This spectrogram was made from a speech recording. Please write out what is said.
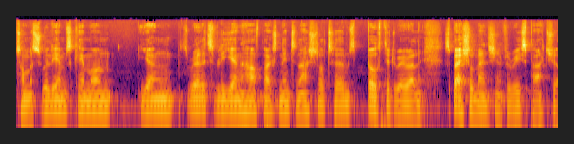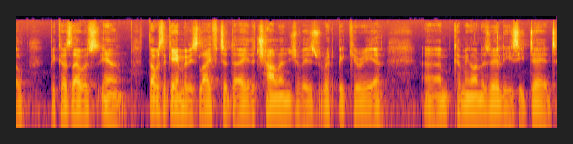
Thomas Williams came on, young, relatively young halfbacks in international terms. Both did very well. Special mention for Rhys Patchell because that was you know that was the game of his life today, the challenge of his rugby career, um, coming on as early as he did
